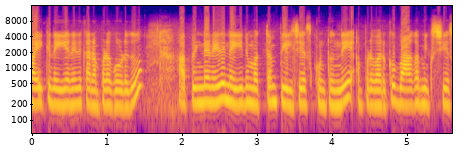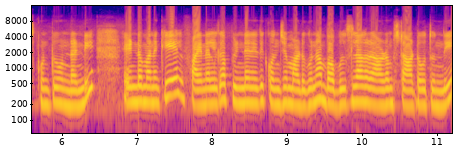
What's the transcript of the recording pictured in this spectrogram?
పైకి నెయ్యి అనేది కనపడకూడదు. ఆ పిండి అనేది నెయ్యిని మొత్తం పీల్చేసుకుంటుంది అప్పటి వరకు బాగా మిక్స్ చేసుకుంటూ ఉండండి. అండ్ మనకి ఫైనల్గా పిండి అనేది కొంచెం అడుగున బబుల్స్ లాగా రావడం స్టార్ట్ అవుతుంది.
